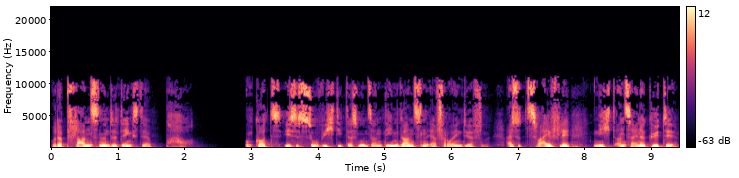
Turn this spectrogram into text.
oder Pflanzen und du denkst dir, wow. Und Gott ist es so wichtig, dass wir uns an dem Ganzen erfreuen dürfen. Also zweifle nicht an seiner Güte.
